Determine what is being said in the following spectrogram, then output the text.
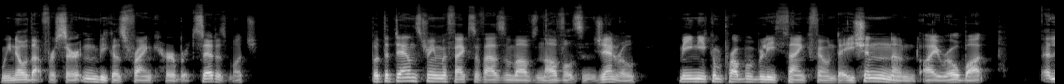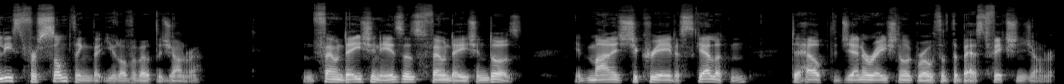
We know that for certain because Frank Herbert said as much. But the downstream effects of Asimov's novels in general mean you can probably thank Foundation and I, Robot at least for something that you love about the genre. And Foundation is as Foundation does. It managed to create a skeleton to help the generational growth of the best fiction genre.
